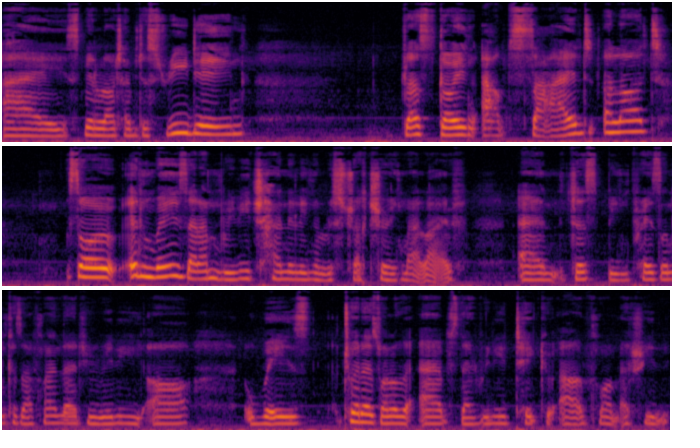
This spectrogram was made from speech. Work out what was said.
I spend a lot of time just reading, just going outside a lot. So, in ways that I'm really channeling and restructuring my life and just being present because I find that you really are ways Twitter is one of the apps that really take you out from actually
